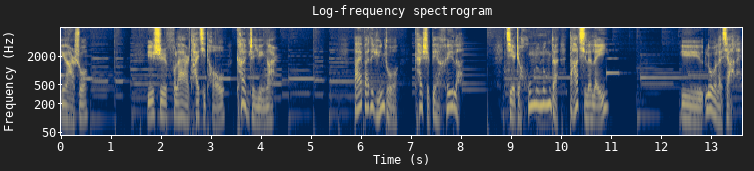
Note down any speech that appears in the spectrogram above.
云儿说。于是弗莱尔抬起头看着云儿。白白的云朵开始变黑了，接着轰隆隆的打起了雷。雨落了下来，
